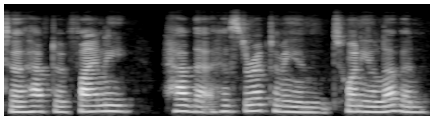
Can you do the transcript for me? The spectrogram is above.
to have to finally have that hysterectomy in 2011,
